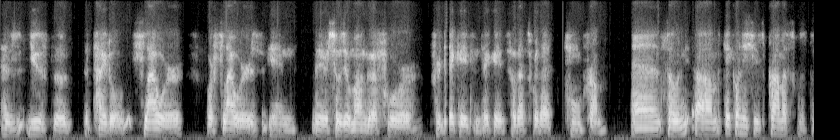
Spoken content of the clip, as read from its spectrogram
has used the the title flower or flowers in their shoujo manga for for decades and decades, so that's where that came from. And so um, Keiko Nishi's Promise was the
